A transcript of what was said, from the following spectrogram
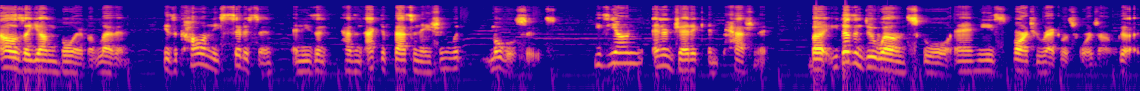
Al is a young boy of 11. He's a colony citizen and he has an active fascination with mobile suits. He's young, energetic, and passionate, but he doesn't do well in school and he's far too reckless for his own good.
